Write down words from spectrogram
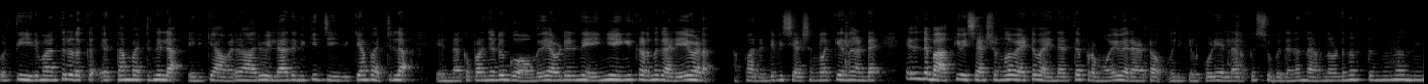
ഒരു തീരുമാനത്തിലൊക്കെ എത്താൻ പറ്റുന്നില്ല. എനിക്ക് അവരാരും ഇല്ലാതെ എനിക്ക് ജീവിക്കാൻ പറ്റില്ല. എന്നൊക്കെ പറഞ്ഞിട്ട് ഗോമതി അവിടെ ഇരുന്ന് ഏങ്ങി ഏങ്ങി കിടന്ന് കരയുവാണ്. അപ്പം അതിന്റെ വിശേഷങ്ങളൊക്കെ ഒന്ന് കണ്ടേ. ഇതിന്റെ ബാക്കി വിശേഷങ്ങളുമായിട്ട് വൈകുന്നേരത്തെ പ്രൊമോയി വരാട്ടോ ഒരിക്കൽ കൂടി എല്ലാവർക്കും ശുഭദിനം നേർന്നുകൊണ്ട് നിർത്തുന്നു. നന്ദി.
